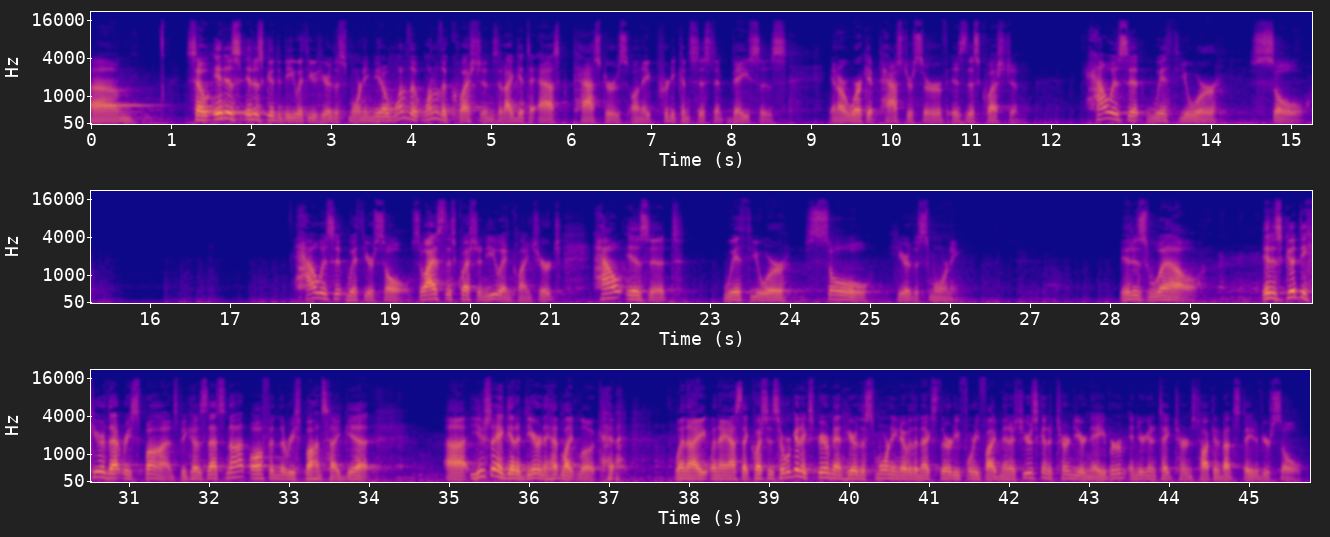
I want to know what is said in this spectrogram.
Um, so it is, it is good to be with you here this morning. You know, one of, the, one of the questions that I get to ask pastors on a pretty consistent basis in our work at Pastor Serve is this question How is it with your soul? How is it with your soul? So I ask this question to you, Incline Church. How is it with your soul here this morning? It is well. It is good to hear that response because that's not often the response I get. Uh, usually I get a deer in a headlight look when, I, when I ask that question. So we're going to experiment here this morning over the next 30, 45 minutes. You're just going to turn to your neighbor and you're going to take turns talking about the state of your soul,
